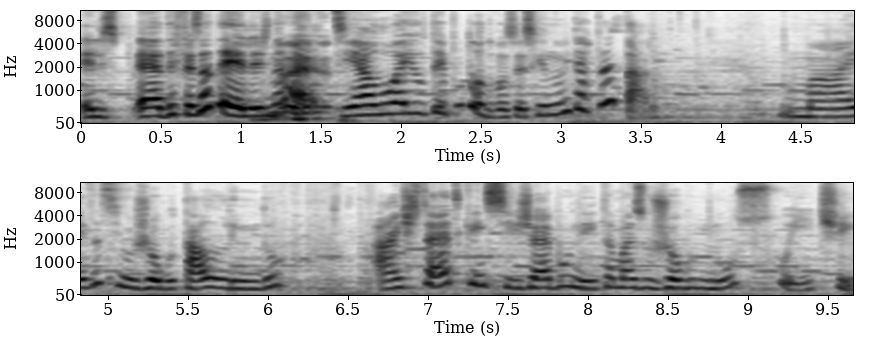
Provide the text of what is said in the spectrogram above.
Eles, é a defesa deles, né? Né? Tinha a lua aí o tempo todo, vocês que não interpretaram. Mas assim, o jogo tá lindo. a estética em si já é bonita, mas o jogo no Switch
